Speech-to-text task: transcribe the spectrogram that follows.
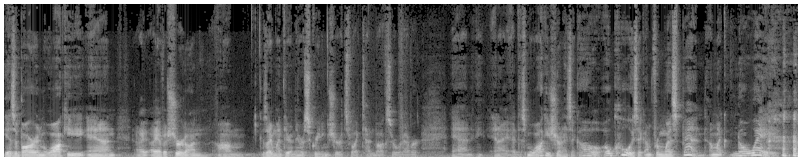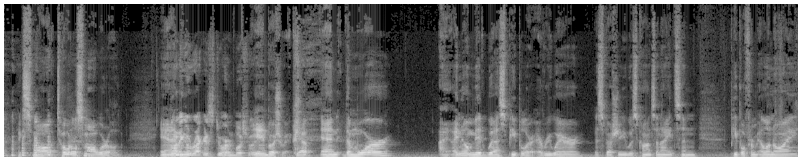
He has a bar in Milwaukee, and I, I have a shirt on because I went there and they were screening shirts for like 10 bucks or whatever. And, and I had this Milwaukee shirt, and he's like, "Oh, oh, cool." He's like, "I'm from West Bend." I'm like, "No way!" like small, total small world. And Running a record store in Bushwick. in Bushwick, yep. And the more I, I know, Midwest people are everywhere, especially Wisconsinites and people from Illinois.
